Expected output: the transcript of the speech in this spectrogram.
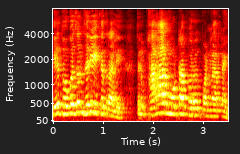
हे दोघं जण जरी एकत्र आले तरी फार मोठा फरक पडणार नाही.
